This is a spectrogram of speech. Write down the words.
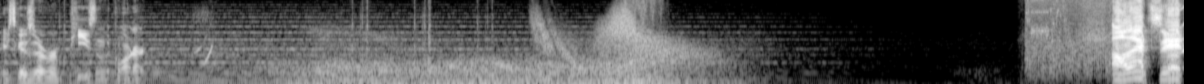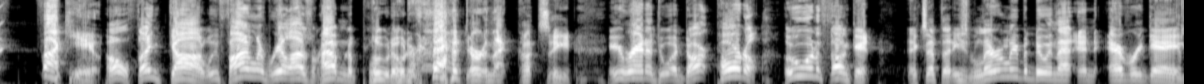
He just goes over and pees in the corner. Oh, that's it. Fuck you. Oh, thank God. We finally realized what happened to Pluto during that, during that cutscene. He ran into a dark portal. Who would have thunk it? Except that he's literally been doing that in every game.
